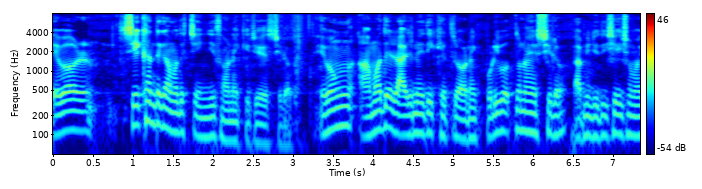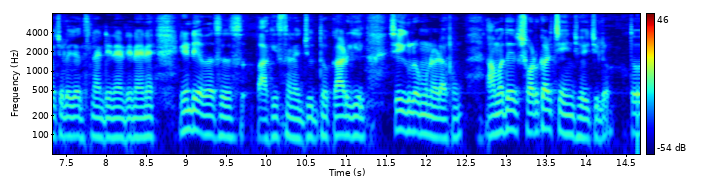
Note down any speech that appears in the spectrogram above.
এবার সেখান থেকে আমাদের চেঞ্জেস অনেক কিছু এসেছিল। এবং আমাদের রাজনৈতিক ক্ষেত্রে অনেক পরিবর্তনও এসেছিল। আপনি যদি সেই সময় চলে যান নাইনটিন নাইনটি নাইনে ইন্ডিয়া ভার্সেস পাকিস্তানের যুদ্ধ, কার্গিল, সেইগুলো মনে রাখুন। আমাদের সরকার চেঞ্জ হয়েছিল। তো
